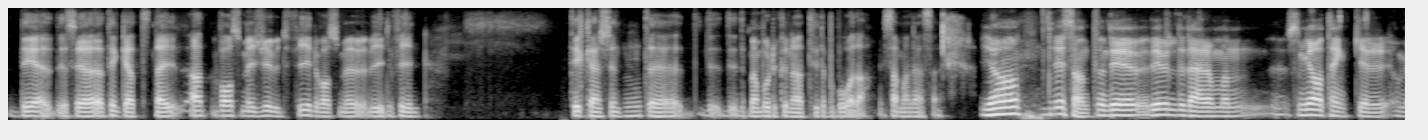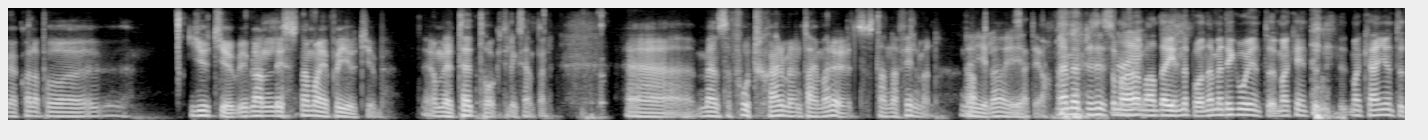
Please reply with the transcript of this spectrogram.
det, det, så jag tänker att, nej, att vad som är ljudfil och vad som är videofil, det kanske Mm. inte, det, det, man borde kunna titta på båda i samma läsare. Ja, det är sant. Det, det är väl det där om man, som jag tänker om jag kollar på eh, Youtube. Ibland lyssnar man ju på Youtube, om det är TED-talk till exempel. Eh, Men så fort skärmen tajmar ut så stannar filmen. Det Ja, gillar ju inte jag. Nej men precis som Nej. Amanda är inne på, nej men det går ju inte, man kan, inte, man kan ju inte,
